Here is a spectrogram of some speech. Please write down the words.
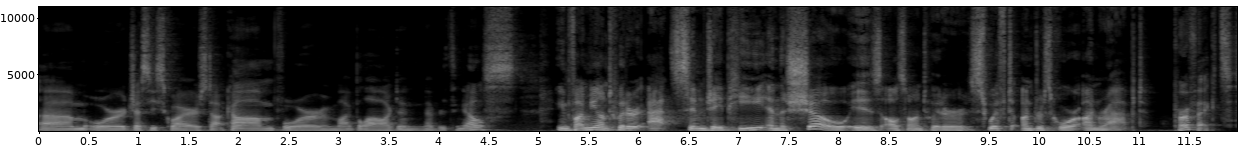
um, or jessesquires.com for my blog and everything else. You can find me on Twitter at SimJP, and the show is also on Twitter, Swift underscore Unwrapped. Perfect.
